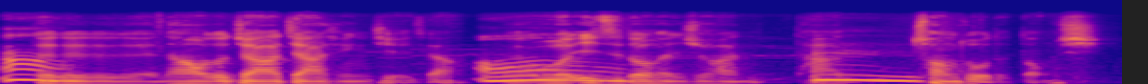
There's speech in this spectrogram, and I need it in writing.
哦、对对对对，然后我都叫他嘉兴姐这样。哦，我一直都很喜欢他创作的东西。嗯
